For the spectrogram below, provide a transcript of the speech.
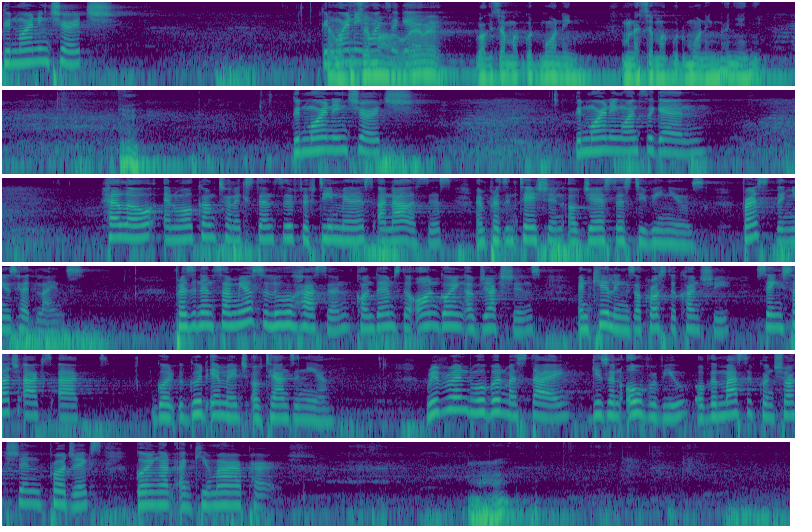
Good morning, church. Good Eh, morning wakisema once again. wewe wakisema good morning mnasema good morning na nyinyi okay. Good morning, church. Good morning once again. Hello, and welcome to an extensive 15 minutes analysis and presentation of JSS TV News. First, the news headlines. President Samia Suluhu Hassan condemns the ongoing objections and killings across the country, saying such acts act good, a good image of Tanzania. Reverend Wilbert Mastai gives an overview of the massive construction projects going on in Kimara Parish. Mm-hmm.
